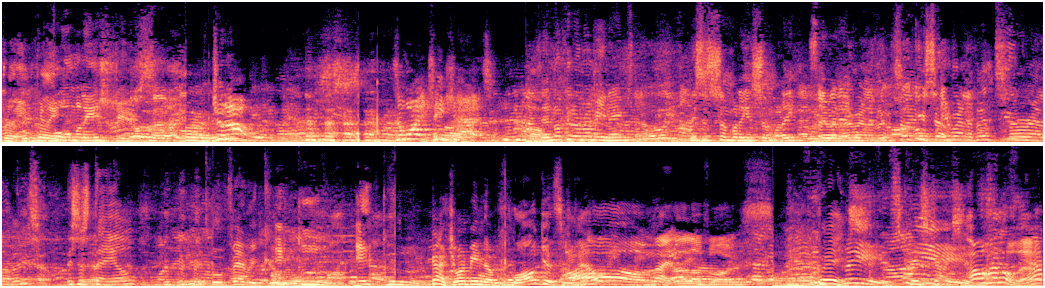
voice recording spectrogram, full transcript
Brilliant, brilliant. formally introduced. Shut up! It's a white t-shirt! Oh. They're not going to remember your names now. This is somebody and somebody. They're irrelevant. Irrelevant. They're irrelevant. This is Dale. Oh, very cool. Yeah, do you want to be in the vlog as well? Oh, Oh, mate, I love vlogs. Chris. Please, Chris Jackson. Oh, hello there.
